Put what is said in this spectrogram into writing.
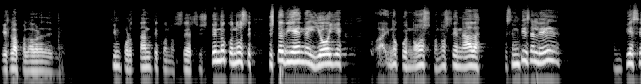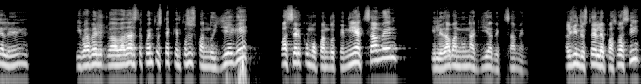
Es la palabra de Dios. Es importante conocer. Si usted no conoce, si usted viene y oye, ay, no conozco, no sé nada, pues empieza a leer Empiece a leer. Y va a, ver, va a darse cuenta usted que entonces cuando llegue va a ser como cuando tenía examen y le daban una guía de examen. ¿Alguien de ustedes le pasó así?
